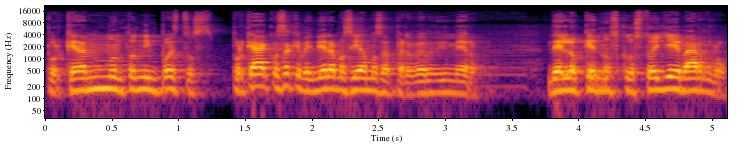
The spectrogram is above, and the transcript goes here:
porque eran un montón de impuestos. Por cada cosa que vendiéramos íbamos a perder dinero de lo que nos costó llevarlo.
